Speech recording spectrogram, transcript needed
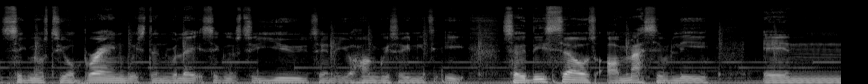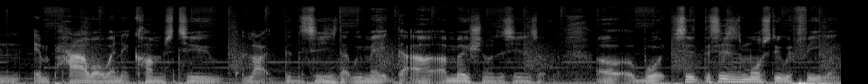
signals to your brain, which then relate signals to you saying that you're hungry, so you need to eat. So these cells are massively in in power when it comes to like the decisions that we make that are emotional decisions uh, decisions more to do with feeling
